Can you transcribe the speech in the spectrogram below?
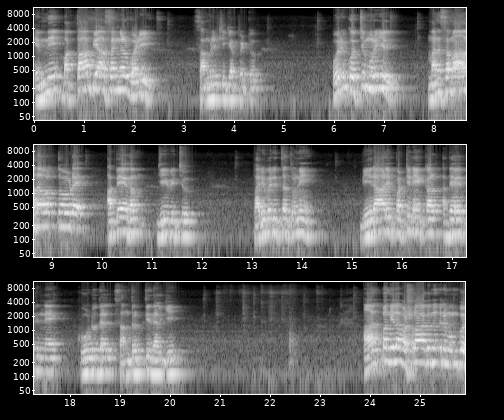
എന്നീ ഭക്താഭ്യാസങ്ങൾ വഴി സംരക്ഷിക്കപ്പെട്ടു. ഒരു കൊച്ചുമുറിയിൽ മനസമാധാനത്തോടെ അദ്ദേഹം ജീവിച്ചു. പരുപരുത്ത തുണി വീരാളിപ്പട്ടിനേക്കാൾ അദ്ദേഹത്തിന് കൂടുതൽ സംതൃപ്തി നൽകി. ആത്മനില വഷളാകുന്നതിന് മുമ്പ്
